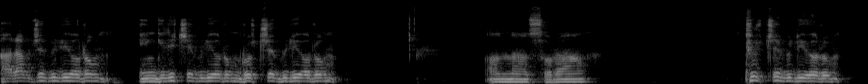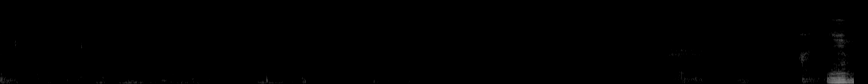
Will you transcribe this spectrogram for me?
Arapça biliyorum. İngilizce biliyorum. Rusça biliyorum. Ondan sonra Kürtçe biliyorum. Annem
